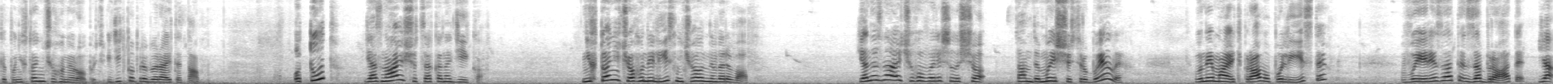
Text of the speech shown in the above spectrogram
типу, ніхто нічого не робить. Ідіть поприбирайте там. Отут я знаю, що це канадійка. Ніхто нічого не ліз, нічого не виривав. Я не знаю, чого вирішили, що там, де ми щось робили, вони мають право полізти, вирізати, забрати. Я,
